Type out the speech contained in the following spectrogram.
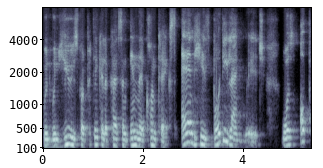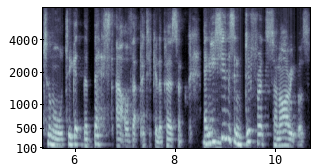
would, would use for a particular person in their context. And his body language was optimal to get the best out of that particular person. And you see this in different scenarios.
